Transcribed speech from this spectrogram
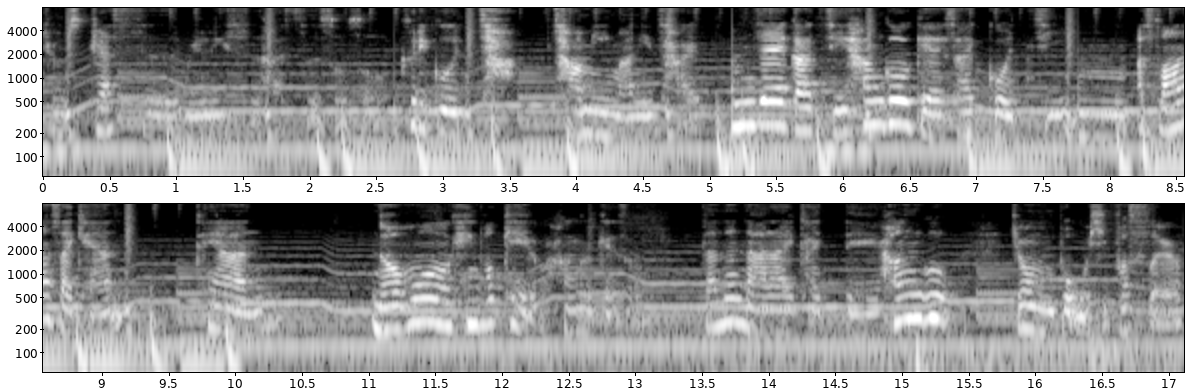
좀 스트레스 release 할 수 있어서 그리고 자, 잠이 많이 자요 언제까지 한국에 살 건지 음, as long as I can 그냥 너무 행복해요 한국에서. 다른 나라에 갈 때 한국 좀 보고 싶었어요.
